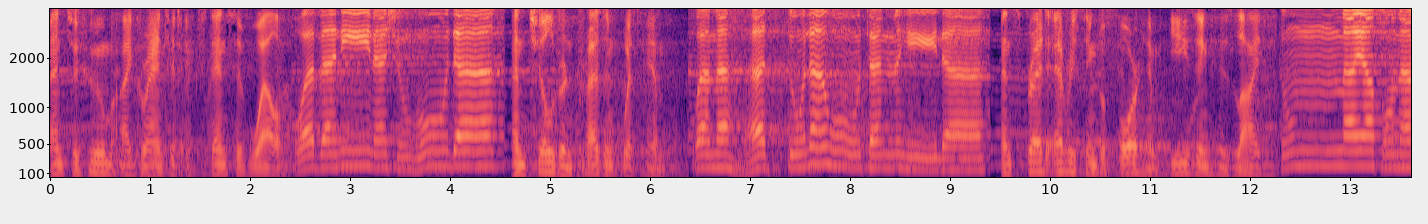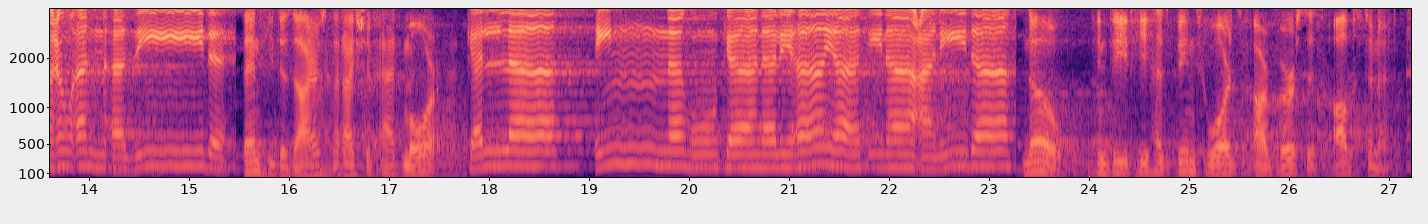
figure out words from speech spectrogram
And to whom I granted extensive wealth. And children present with him. And spread everything before him, easing his life. ثم يطمع أن أزيد Then he desires that I should add more. كلا إنه كان لآياتنا عنيدا No, Indeed, he has been towards our verses obstinate.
